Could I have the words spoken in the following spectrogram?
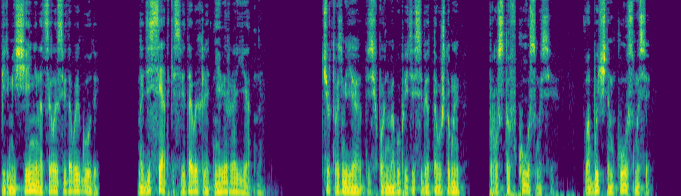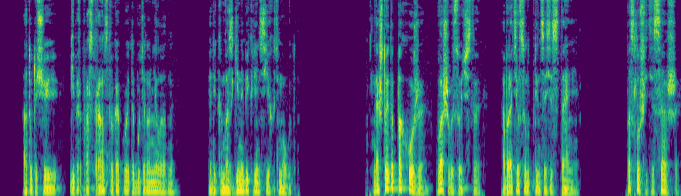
перемещение на целые световые годы. На десятки световых лет. Невероятно. Черт возьми, я до сих пор не могу прийти в себя от того, что мы просто в космосе. В обычном космосе. А тут еще и гиперпространство какое-то, будь оно неладно. Эдак и мозги на бикрень съехать могут. «На что это похоже, ваше высочество?» — обратился он к принцессе Стане. «Послушайте, Саша,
